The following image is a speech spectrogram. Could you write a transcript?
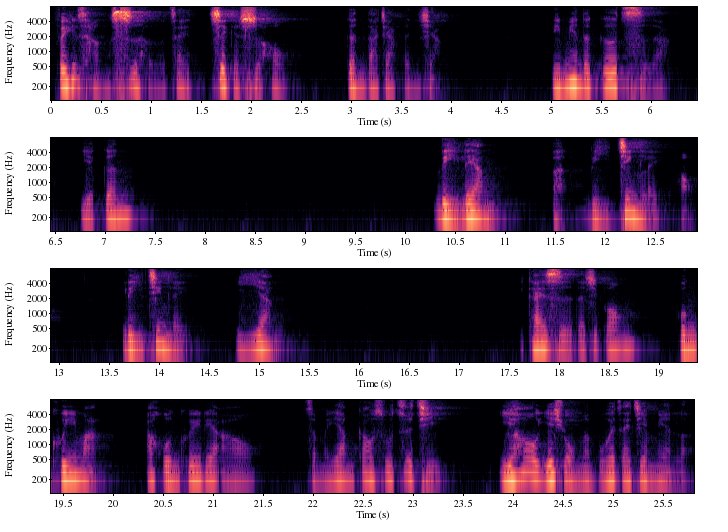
非常适合在这个时候跟大家分享。里面的歌词啊，也跟李亮啊、李静蕾，好，李静蕾一样。一开始的是讲分开嘛，啊，分开了后怎么样？告诉自己，以后也许我们不会再见面了，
